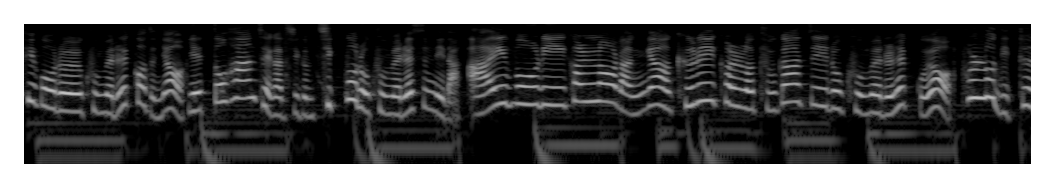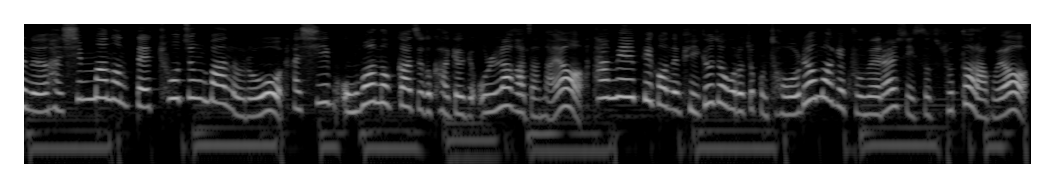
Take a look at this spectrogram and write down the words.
힐피거를 구매를 했거든요. 얘 또한 제가 지금 직구로 구매를 했습니다. 아이보리 컬러랑요 그레이 컬러 두 가지로 구매를 했고요. 폴로 니트는 한 10만 원대 초중 초중반으로 한 15만 원까지도 가격이 올라가잖아요. 타미 힐피거는 비교적으로 조금 저렴하게 구매를 할 수 있어서 좋더라고요.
